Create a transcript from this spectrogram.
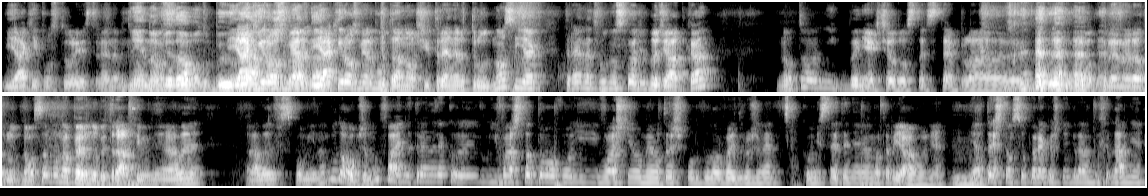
jakiej postury jest trener Nie no, wiadomo, to był Jaki rozmiar, prawda? jaki rozmiar buta nosi trener Trudnos i jak trener Trudnos wchodził do dziadka, no to nikt by nie chciał dostać stempla od trenera Trudnosa, bo na pewno by trafił, nie? Ale, ale wspominam go dobrze. No fajny trener i warsztatowo i właśnie umiał też podbudować drużynę, tylko niestety nie miał materiału, nie? Mhm. Ja też tam super jakoś nie gram, bo dla mnie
